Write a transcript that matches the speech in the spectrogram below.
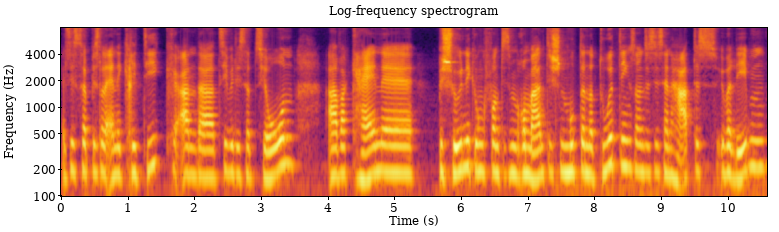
Es ist so ein bisschen eine Kritik an der Zivilisation, aber keine Beschönigung von diesem romantischen Mutter-Natur-Ding, sondern es ist ein hartes Überleben.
